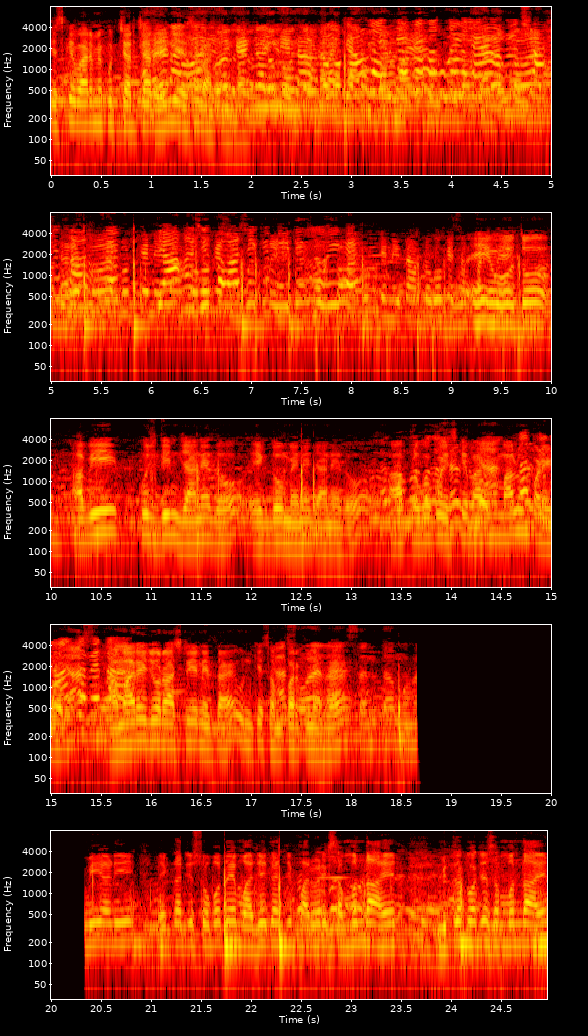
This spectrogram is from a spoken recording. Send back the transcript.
इसके बारे में कुछ चर्चा रहेगी ऐसे बात नहीं। क्या अजीत पवार जी की मीटिंग हुई है? नहीं वो तो अभी कुछ दिन जाने दो एक दो महीने जाने दो। आप लोगों को इसके बारे में मालूम पड़ेगा। हमारे जो राष्ट्रीय नेता है उनके संपर्क में है। मी आणि एकनाथजी सोबत आहे. माझे त्यांचे पारिवारिक संबंध आहेत मित्रत्वाचे संबंध आहेत.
